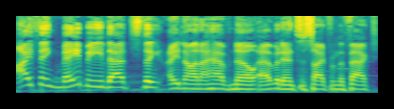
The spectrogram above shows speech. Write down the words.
I think maybe that's the, you know, and I have no evidence aside from the fact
